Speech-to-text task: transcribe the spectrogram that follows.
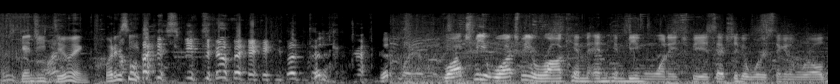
What is Genji doing? What is he? What is he doing? What the crap? Good. Watch me, watch me rock him and him being one HP. It's actually the worst thing in the world.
